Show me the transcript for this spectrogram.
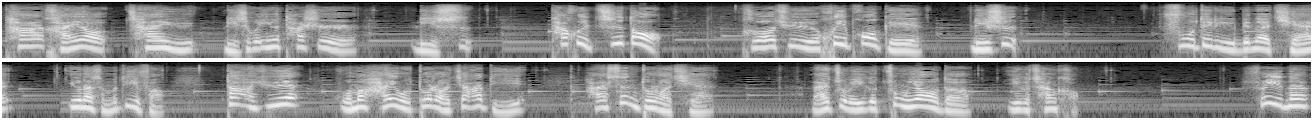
他还要参与理事会，因为他是理事，他会知道和去汇报给理事，服务队里边的钱用在什么地方，大约我们还有多少家底，还剩多少钱，来作为一个重要的一个参考。所以呢，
